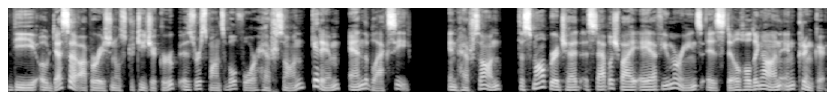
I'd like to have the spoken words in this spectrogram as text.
The Odessa Operational Strategic Group is responsible for Kherson, Krim, and the Black Sea. In Kherson, the small bridgehead established by AFU Marines is still holding on in Krynke.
